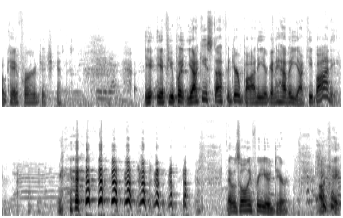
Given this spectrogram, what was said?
okay for her? Did she get that? If you put yucky stuff in your body, you're going to have a yucky body. that was only for you, dear. Okay,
